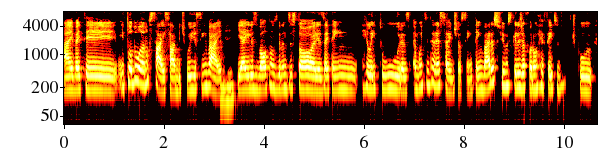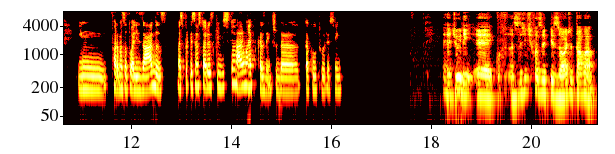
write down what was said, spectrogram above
Aí vai ter. E todo ano sai, sabe? Tipo, e assim vai. Uhum. E aí eles voltam às grandes histórias, aí tem releituras. É muito interessante, assim. Tem vários filmes que eles já foram refeitos, tipo, em formas atualizadas, mas porque são histórias que se tornaram épocas dentro da, da cultura, assim. É, Julie, é, antes da gente fazer o episódio, eu tava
